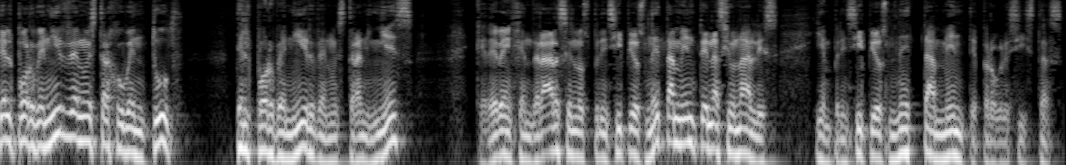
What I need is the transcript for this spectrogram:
del porvenir de nuestra juventud, del porvenir de nuestra niñez, que debe engendrarse en los principios netamente nacionales y en principios netamente progresistas.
